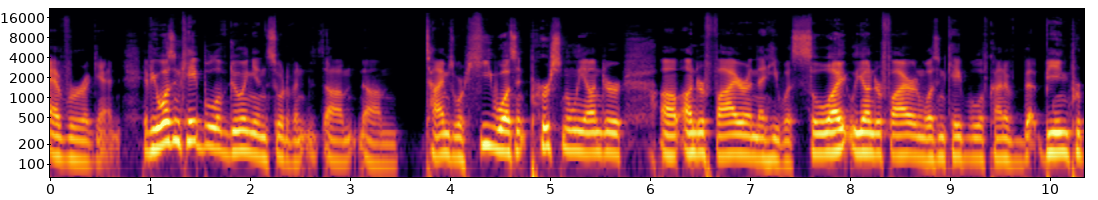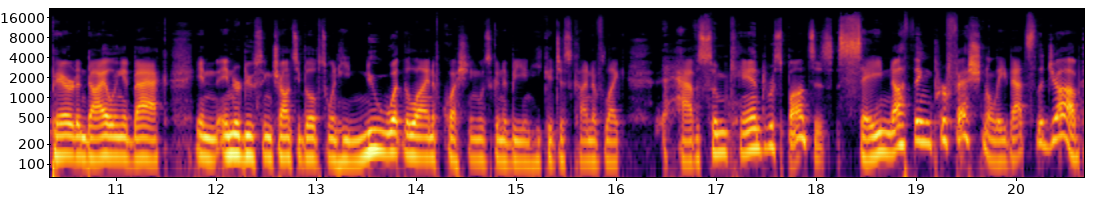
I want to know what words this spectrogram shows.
ever again. If he wasn't capable of doing in sort of an um, um, times where he wasn't personally under uh, under fire and then he was slightly under fire and wasn't capable of kind of being prepared and dialing it back in introducing Chauncey Billups when he knew what the line of questioning was going to be and he could just kind of like have some canned responses. Say nothing professionally. That's the job.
